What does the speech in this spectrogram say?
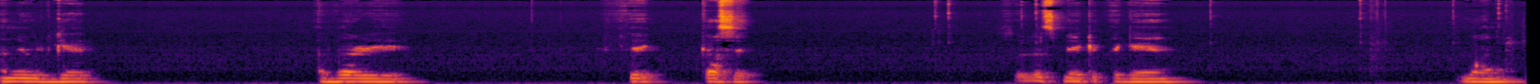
and you will get a very thick gusset. So let's make it again one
